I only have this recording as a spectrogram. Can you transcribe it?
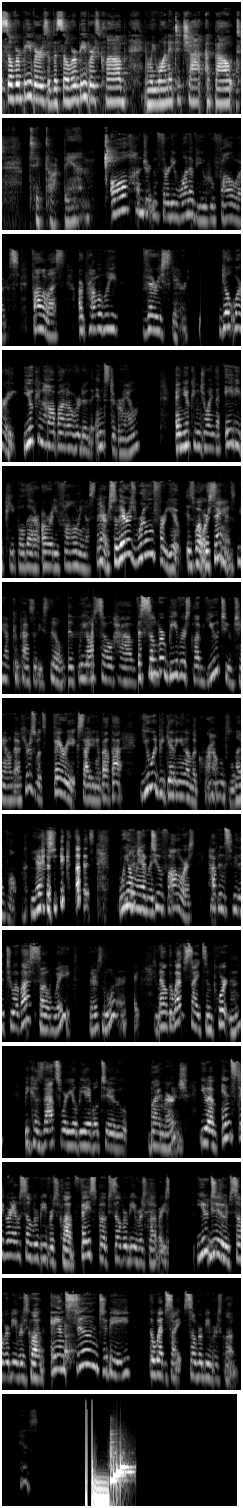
the Silver Beavers of the Silver Beavers Club, and we wanted to chat about TikTok ban. All 131 of you who follow us, follow us, are probably very scared. Don't worry, you can hop on over to the Instagram and you can join the 80 people that are already following us there. So there is room for you, is what we're saying. Yes, we have capacity still. We also have the Silver Beavers Club YouTube channel. Now, here's what's very exciting about that. You would be getting in on the ground level. Yes. because we only have two followers. Happens to be the two of us. But wait, there's more. Now, the website's important because that's where you'll be able to buy merch. You have Instagram Silver Beavers Club, Facebook Silver Beavers Club, or YouTube YouTube. Silver Beavers Club, and soon to be the website Silver Beavers Club. Yes.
